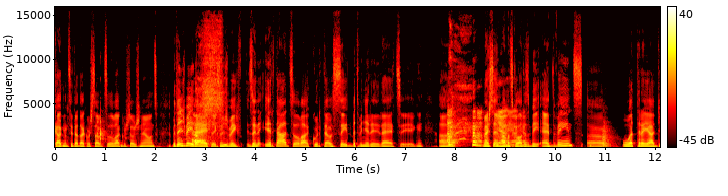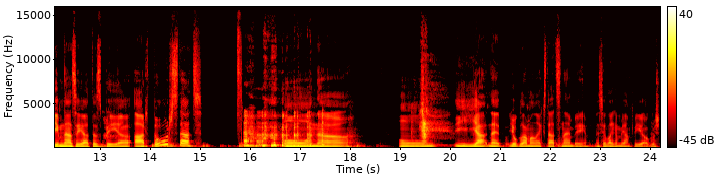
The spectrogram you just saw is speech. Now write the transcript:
Kā gan citādi var saukt cilvēku, kurš tev žņauns. Bet viņš bija rēcīgs. Viņš bija, zini, ir tādi cilvēki, kuri tev sit, bet viņi arī ir rēcīgi. Uh, mēs Jā, pamatskolā tas bija Edvīns. Uh, otrajā gimnāzijā tas bija Artūrs. Tāds. Un, uh, un Jā, nē, jūglā man liekas, tāds nebija. Mēs jau laikam bijām pieauguši.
